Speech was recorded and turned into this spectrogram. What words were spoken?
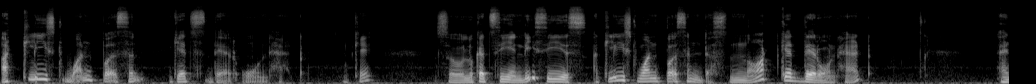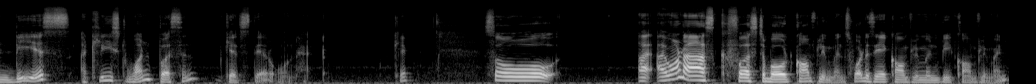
At least one person gets their own hat. Okay. So, look at C and D. C is at least one person does not get their own hat and D is at least one person gets their own hat. Okay. So, I, I want to ask first about complements. What is A complement, B complement?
